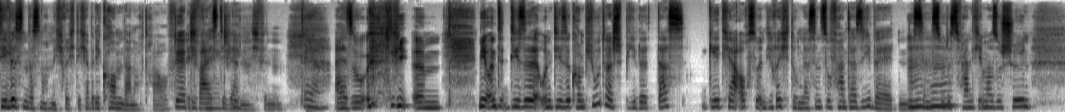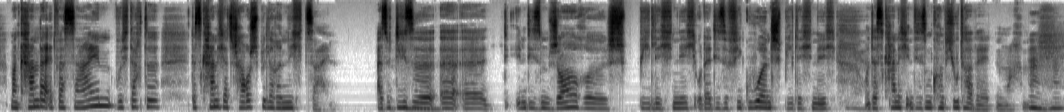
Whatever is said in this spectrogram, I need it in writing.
Die wissen das noch nicht richtig, aber die kommen da noch drauf. Ja, ich weiß, die werden mich finden. Ja. Also die, ähm, nee und diese und diese Computerspiele, das geht ja auch so in die Richtung. Das sind so Fantasiewelten. Das sind Mhm. so, das fand ich immer so schön. Man kann da etwas sein, wo ich dachte, das kann ich als Schauspielerin nicht sein. Also diese Mhm. äh, äh, in diesem Genre spiele ich nicht oder diese Figuren spiele ich nicht und das kann ich in diesen Computerwelten machen. Mhm.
